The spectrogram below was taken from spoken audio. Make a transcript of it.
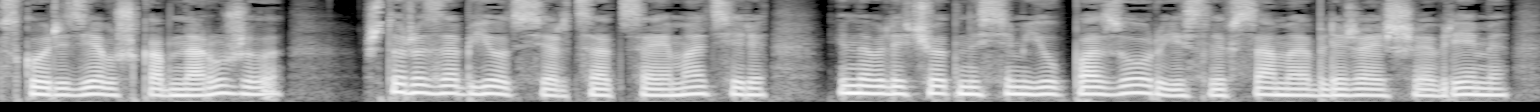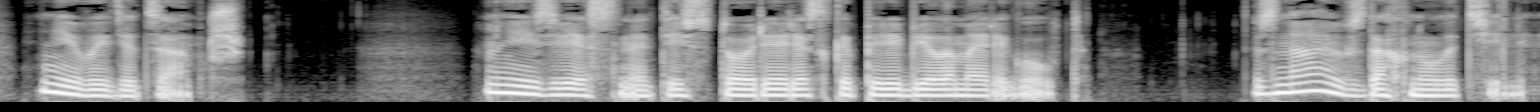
Вскоре девушка обнаружила, что разобьет сердце отца и матери и навлечет на семью позор, если в самое ближайшее время не выйдет замуж. «Мне известна эта история», — резко перебила Мэри Голд. «Знаю», — вздохнула Тилли.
